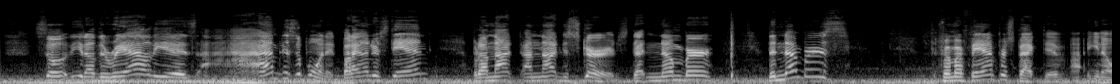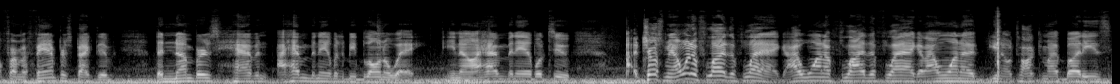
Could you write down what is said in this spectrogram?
so you know, the reality is I, I'm disappointed, but I understand. But I'm not. I'm not discouraged. That number, the numbers, from a fan perspective, uh, you know, from a fan perspective, the numbers haven't. I haven't been able to be blown away. You know, I haven't been able to trust me, I want to fly the flag. I want to fly the flag and I want to, you know, talk to my buddies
